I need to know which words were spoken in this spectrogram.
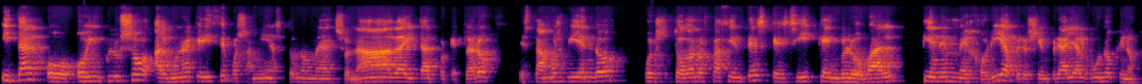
y tal, o, incluso alguna que dice, pues a mí esto no me ha hecho nada y tal, porque claro, estamos viendo pues todos los pacientes que sí, que en global tienen mejoría, pero siempre hay alguno que no.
